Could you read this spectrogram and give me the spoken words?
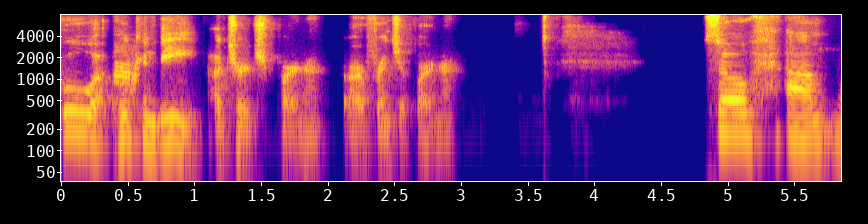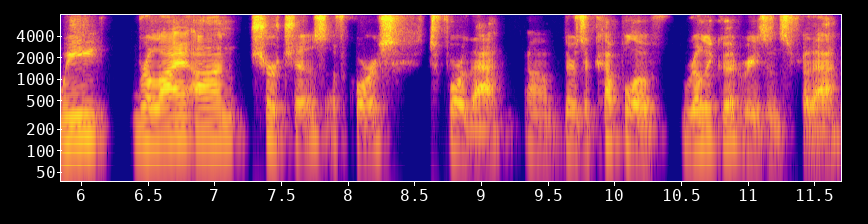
Who who can be a church partner or a friendship partner? So um, we rely on churches, of course, for that. Um, there's a couple of really good reasons for that.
